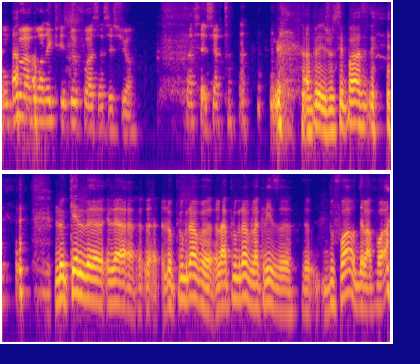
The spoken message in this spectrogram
on peut avoir des crises de foi, ça c'est sûr. C'est certain. Après, je ne sais pas lequel est la, le plus grave, la plus grave, la crise du foie ou de la foi.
